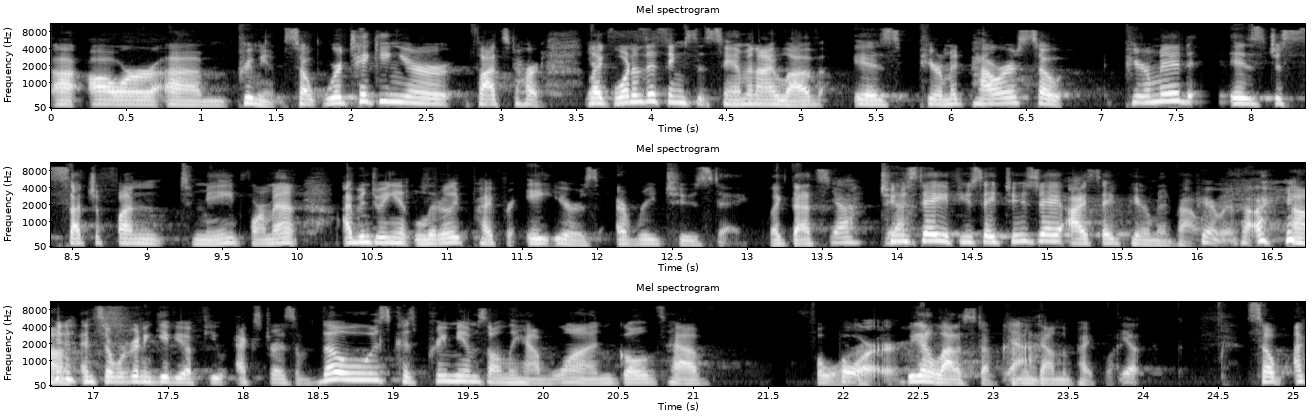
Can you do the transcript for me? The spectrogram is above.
uh, our um, premium. So we're taking your thoughts to heart. Like one of the things that Sam and I love is pyramid power. So pyramid is just such a fun to me format. I've been doing it literally probably for eight years every Tuesday. Like that's Yeah, yeah. Tuesday. If you say Tuesday, I say pyramid power. Pyramid power. um, and so we're going to give you a few extras of those because premiums only have one, golds have four. Four. We got a lot of stuff coming Yeah. down the pipeline. Yep. So, I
